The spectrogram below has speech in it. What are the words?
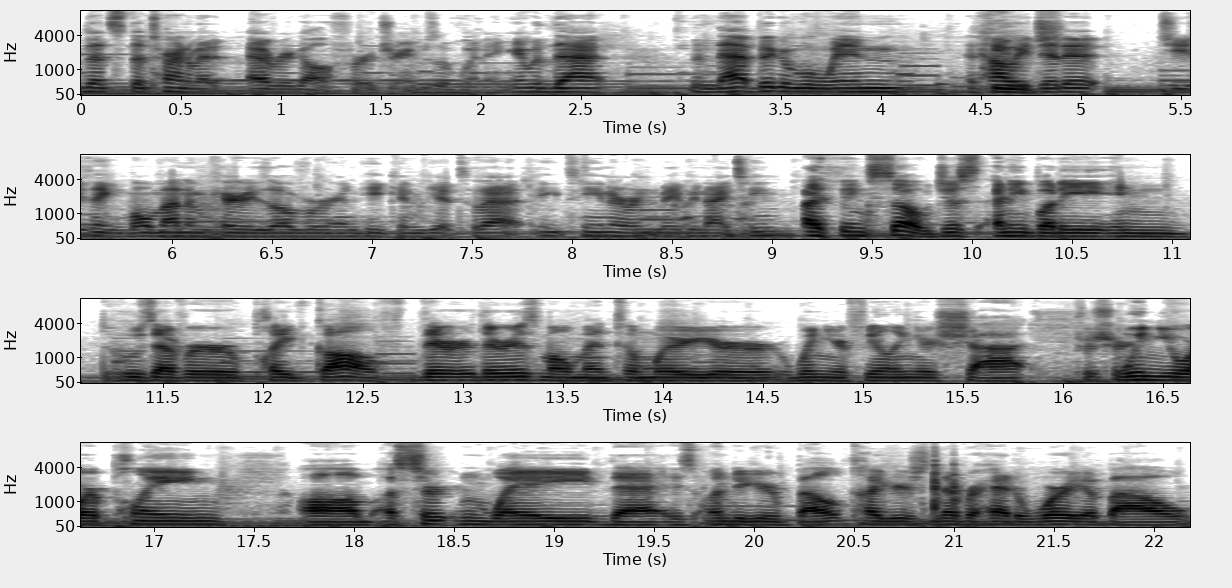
that's the tournament every golfer dreams of winning. And with that, and that big of a win, and how he did it, do you think momentum carries over and he can get to that 18 or maybe 19? I think so. Just anybody in who's ever played golf, there there is momentum where you're when you're feeling your shot, For sure. when you are playing um, a certain way that is under your belt. Tiger's never had to worry about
